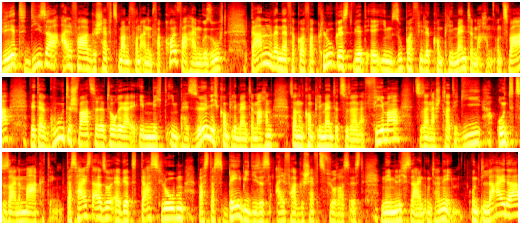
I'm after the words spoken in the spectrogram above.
wird dieser Alpha-Geschäftsmann von einem Verkäufer heimgesucht, dann, wenn der Verkäufer klug ist, wird er ihm super viele Komplimente machen. Und zwar wird der gute schwarze Rhetoriker eben nicht ihm persönlich Komplimente machen, sondern Komplimente zu seiner Firma, zu seiner Strategie und zu seinem Marketing. Das heißt also, er wird das loben, was das Baby dieses Alpha-Geschäftsführers ist, nämlich sein Unternehmen. Und leider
